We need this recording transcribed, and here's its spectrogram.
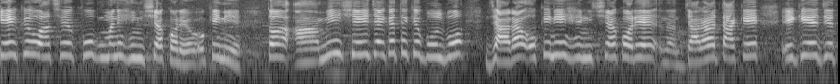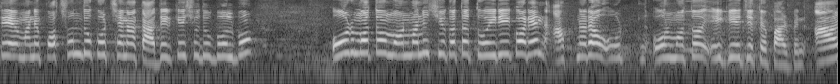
কেউ কেউ আছে খুব মানে হিংসা করে ওকে নিয়ে। তো আমি সেই জায়গা থেকে বলব, যারা ওকে নিয়ে হিংসা করে, যারা তাকে এগিয়ে যেতে মানে পছন্দ করছে না, তাদেরকে শুধু বলব, ওর মতো মন মানসিকতা তৈরি করেন, আপনারা ওর ওর মতো এগিয়ে যেতে পারবেন। আর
